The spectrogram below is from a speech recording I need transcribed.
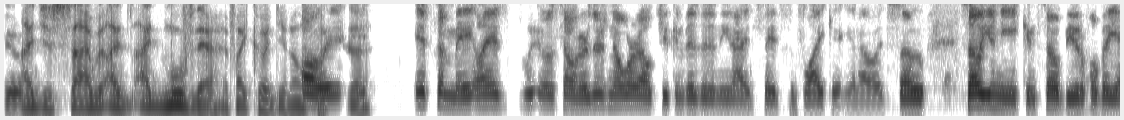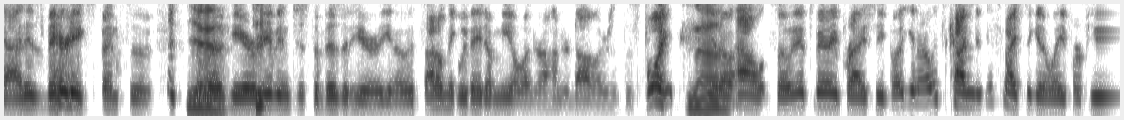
Beautiful. I just I would I'd, I'd move there if I could. You know. Oh, but, it- uh, It's amazing. Like as we I was telling her, there's nowhere else you can visit in the United States that's like it. You know, it's so so unique and so beautiful. But yeah, it is very expensive to yeah. live here, Do- even just to visit here. You know, it's I don't think we've ate a meal under a hundred dollars at this point. No. You know, out. So it's very pricey. But you know, it's kind of it's nice to get away for a few.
